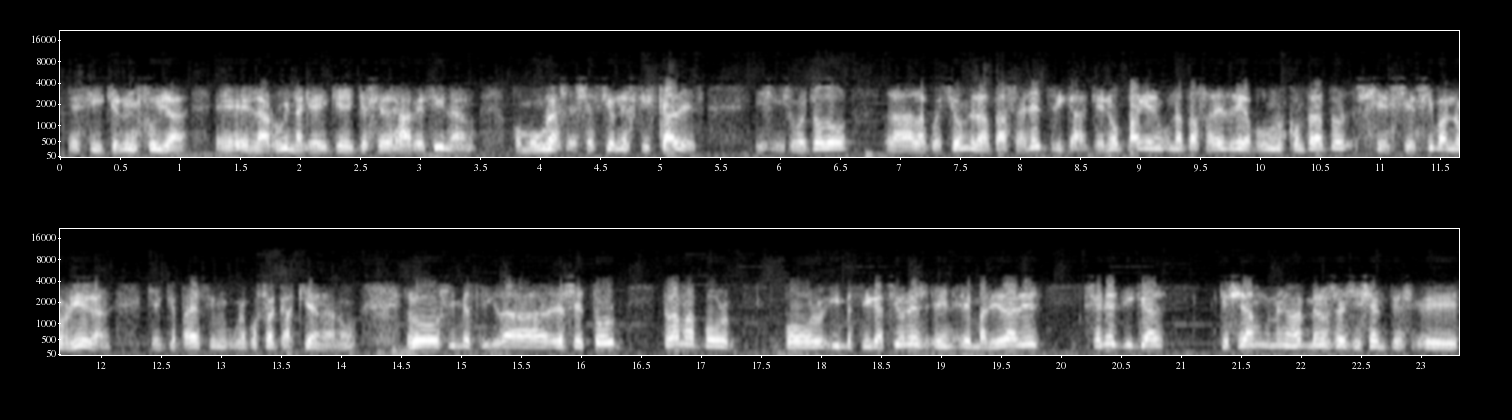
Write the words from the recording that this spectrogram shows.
Es decir, que no influya eh, en la ruina que, se les avecina, como unas excepciones fiscales y, sobre todo la, cuestión de la tasa eléctrica, que no paguen una tasa eléctrica por unos contratos si, encima no riegan, que, parece una cosa casquiana, ¿no? Los el sector clama por, por investigaciones en, variedades genéticas que sean menos, menos exigentes eh,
